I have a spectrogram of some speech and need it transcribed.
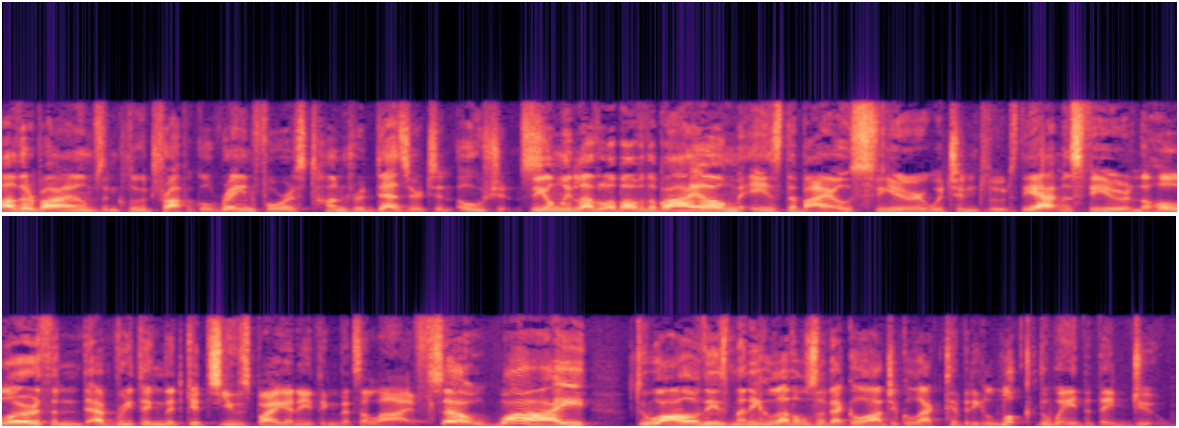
Other biomes include tropical rainforest, tundra deserts, and oceans. The only level above the biome is the biosphere, which includes the atmosphere and the whole Earth and everything that gets used by anything that's alive. So, why do all of these many levels of ecological activity look the way that they do?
